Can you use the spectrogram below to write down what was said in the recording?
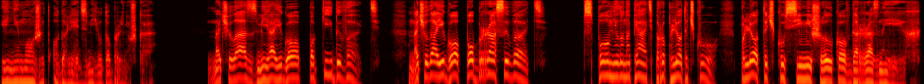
и не может одолеть змею Добрынюшка. Начала змея его покидывать, начала его побрасывать. Вспомнил он опять про плеточку, плеточку семи шелков да разных.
